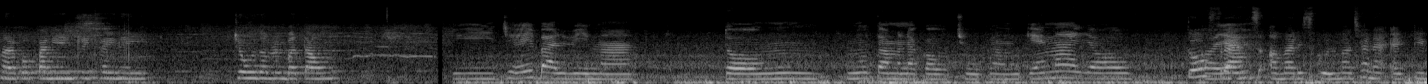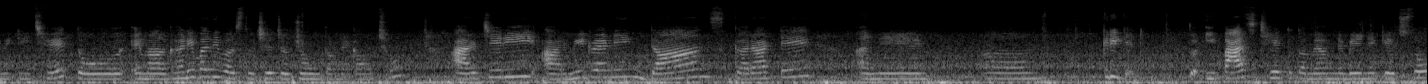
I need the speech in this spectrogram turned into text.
મારા પપ્પાની એન્ટ્રી થઈ નહીં જો હું તમને બતાવું. જય બાલવીમાં. તો હું હું તમને કહું છું કે હું કેમ આવ્યો તો? ફ્રેન્ડ્સ અમારી સ્કૂલમાં છે ને એક્ટિવિટી છે તો એમાં ઘણી બધી વસ્તુ છે જો જો હું તમને કહું છું. Archery army training dance karate અને ક્રિકેટ તો એ પાંચ છે તો તમે અમને બેને કહેશો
